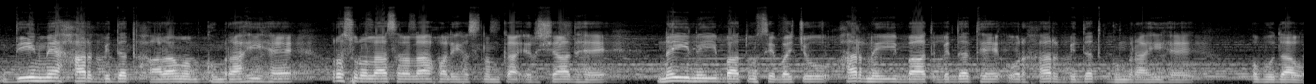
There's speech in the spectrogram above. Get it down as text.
دین میں ہر بدت حرام گمراہی ہے۔ رسول اللہ صلی اللہ علیہ وسلم کا ارشاد ہے، نئی نئی باتوں سے بچو، ہر نئی بات بدت ہے اور ہر بدت گمراہی ہے۔ ابوداؤ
